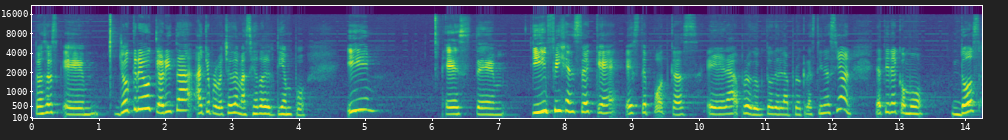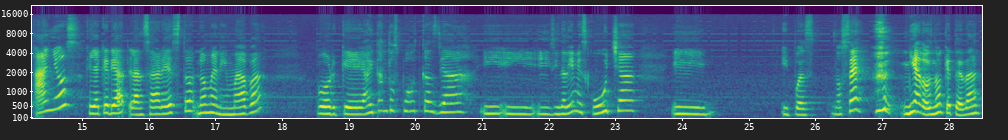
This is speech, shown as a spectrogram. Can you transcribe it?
Entonces, eh, yo creo que ahorita hay que aprovechar demasiado el tiempo. Y, este, y fíjense que este podcast era producto de la procrastinación. Ya tiene como dos años que ya quería lanzar esto, no me animaba porque hay tantos podcasts ya y, y, si nadie me escucha y, y pues, no sé, miedos, ¿no? Que te dan.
